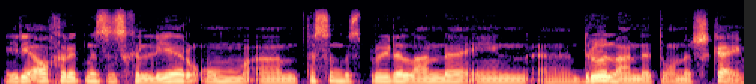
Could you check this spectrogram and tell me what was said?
Hierdie algoritmes is geleer om ehm um, tussen besproeide lande en uh, droë lande te onderskei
